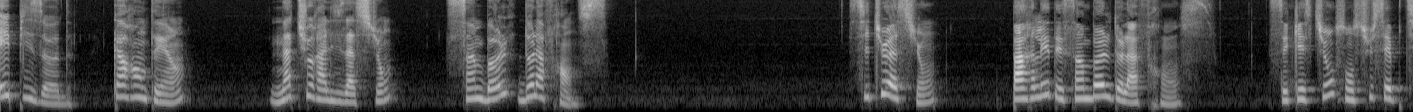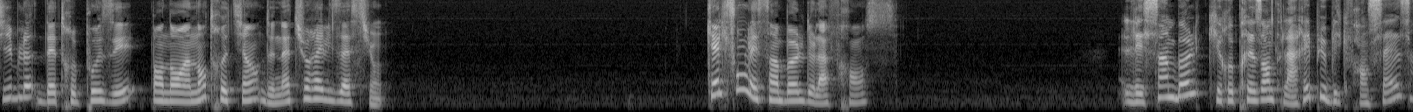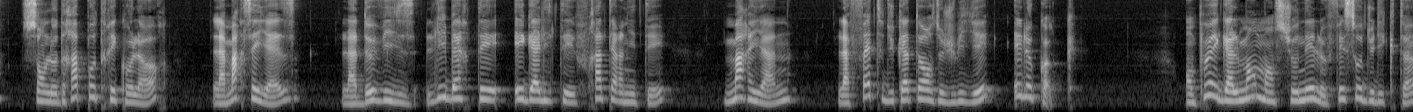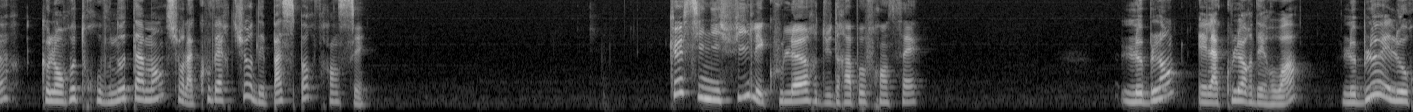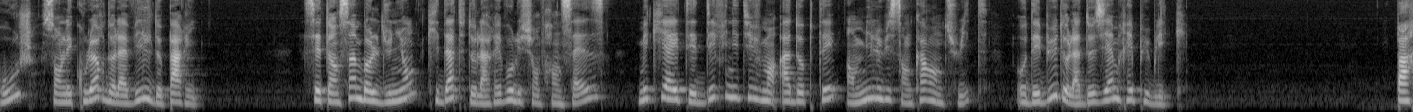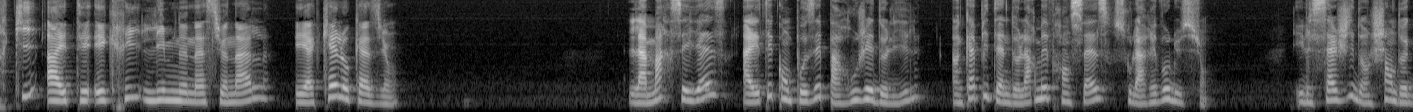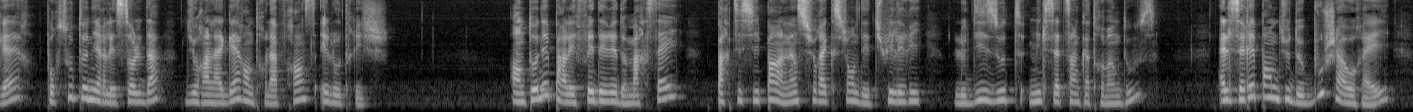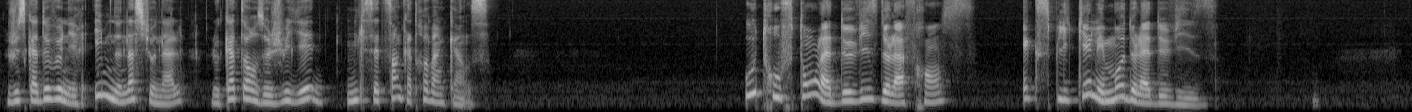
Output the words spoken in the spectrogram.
Épisode 41 Naturalisation, symbole de la France. Situation Parler des symboles de la France. Ces questions sont susceptibles d'être posées pendant un entretien de naturalisation. Quels sont les symboles de la France? Les symboles qui représentent la République française sont le drapeau tricolore, la Marseillaise, la devise Liberté, Égalité, Fraternité, Marianne, la fête du 14 juillet et le coq. On peut également mentionner le faisceau du licteur que l'on retrouve notamment sur la couverture des passeports français. Que signifient les couleurs du drapeau français? Le blanc est la couleur des rois, le bleu et le rouge sont les couleurs de la ville de Paris. C'est un symbole d'union qui date de la Révolution française, mais qui a été définitivement adopté en 1848, au début de la Deuxième République. Par qui a été écrit l'hymne national et à quelle occasion? La Marseillaise a été composée par Rouget de Lille, un capitaine de l'armée française sous la Révolution. Il s'agit d'un chant de guerre pour soutenir les soldats durant la guerre entre la France et l'Autriche. Entonnée par les fédérés de Marseille, participant à l'insurrection des Tuileries le 10 août 1792, elle s'est répandue de bouche à oreille jusqu'à devenir hymne national le 14 juillet 1795. Où trouve-t-on la devise de la France? Expliquez les mots de la devise.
